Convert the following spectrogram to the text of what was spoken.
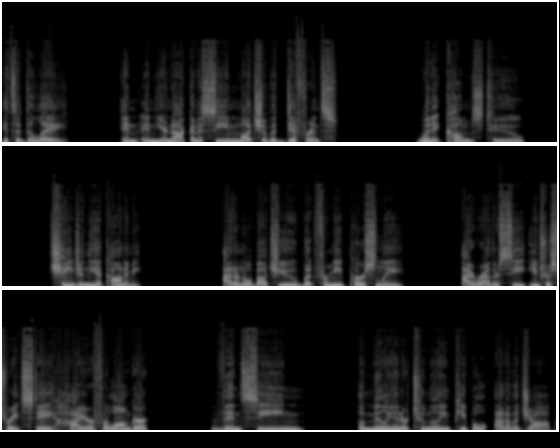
it's a delay and and you're not going to see much of a difference when it comes to changing the economy. I don't know about you, but for me personally, I rather see interest rates stay higher for longer than seeing a million or 2 million people out of a job.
